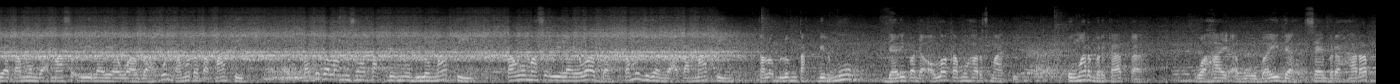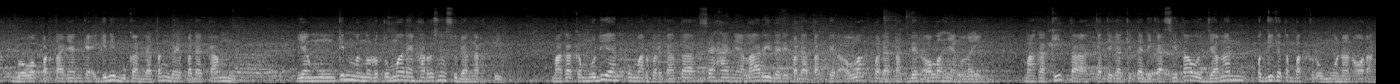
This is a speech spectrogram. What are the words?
ya kamu nggak masuk wilayah wabah pun kamu tetap mati. Tapi kalau misalnya takdirmu belum mati kamu masuk wilayah wabah kamu juga nggak akan mati. Kalau belum takdirmu daripada Allah kamu harus mati. Umar berkata wahai Abu Ubaidah saya berharap bahwa pertanyaan kayak gini bukan datang daripada kamu yang mungkin menurut Umar yang harusnya sudah ngerti. Maka kemudian Umar berkata saya hanya lari daripada takdir Allah kepada takdir Allah yang lain maka kita ketika kita dikasih tahu jangan pergi ke tempat kerumunan orang.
